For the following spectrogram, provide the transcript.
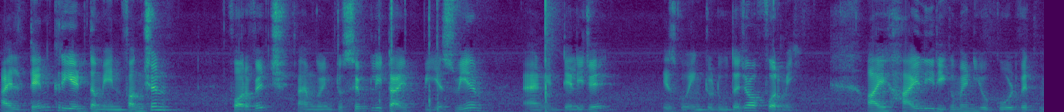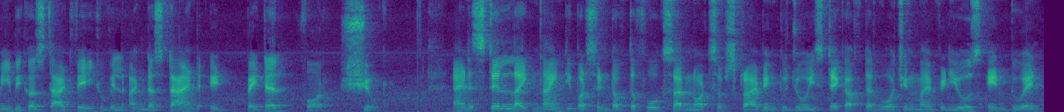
I'll then create the main function for which I'm going to simply type PSVM and IntelliJ is going to do the job for me. I highly recommend you code with me because that way you will understand it better for sure. And still like 90% of the folks are not subscribing to Joey's Tech after watching my videos end to end.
